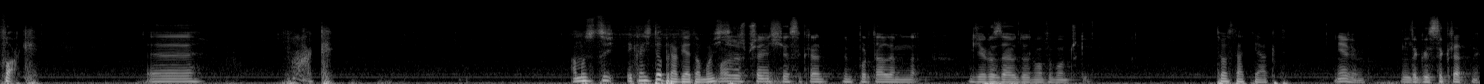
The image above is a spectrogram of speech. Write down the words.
Fuck. Eee, Fuck. A może coś, jakaś dobra wiadomość? możesz przenieść się sekretnym portalem, na, gdzie rozdają darmowe bączki. To ostatni akt. Nie wiem, dlatego jest sekretny.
